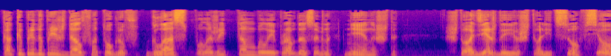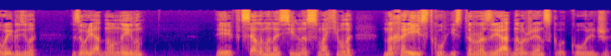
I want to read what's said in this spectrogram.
Как и предупреждал фотограф, глаз положить там было и, правда, особенно не на что. Что одежда ее, что лицо, все выглядело заурядно унылым. И в целом она сильно смахивала на хористку из второразрядного женского колледжа.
